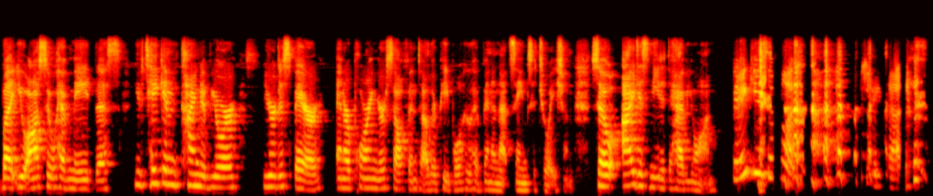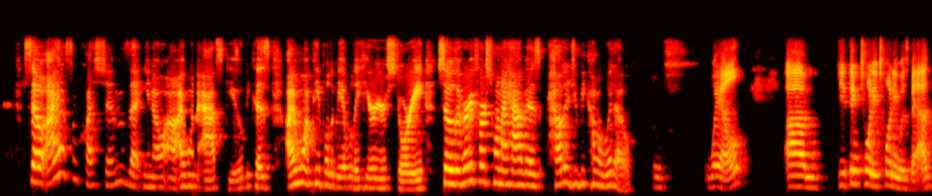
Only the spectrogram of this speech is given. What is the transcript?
but you also have made this, you've taken kind of your your despair and are pouring yourself into other people who have been in that same situation. So I just needed to have you on. Thank you so much. appreciate that. So I have some questions that you know uh, I want to ask you because I want people to be able to hear your story. So the very first one I have is how did you become a widow? Well, um, you think 2020 was bad?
